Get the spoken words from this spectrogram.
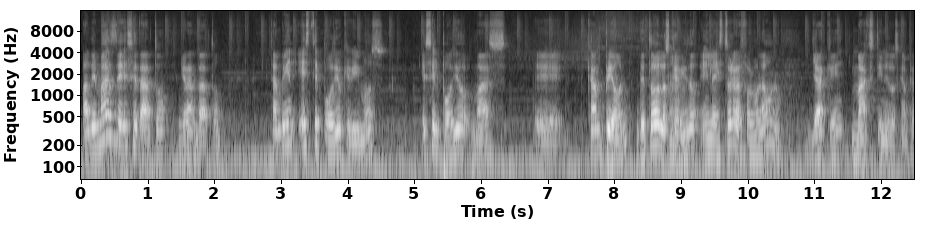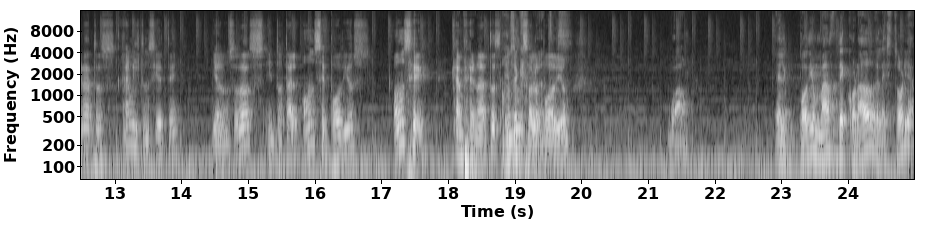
Además de ese dato, gran dato, también este podio que vimos es el podio más eh, campeón de todos los que ha habido en la historia de la Fórmula 1, ya que Max tiene dos campeonatos, Hamilton 7 y Alonso 2, en total 11 podios, 11 campeonatos en un solo podio. Wow. El podio más decorado de la historia.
